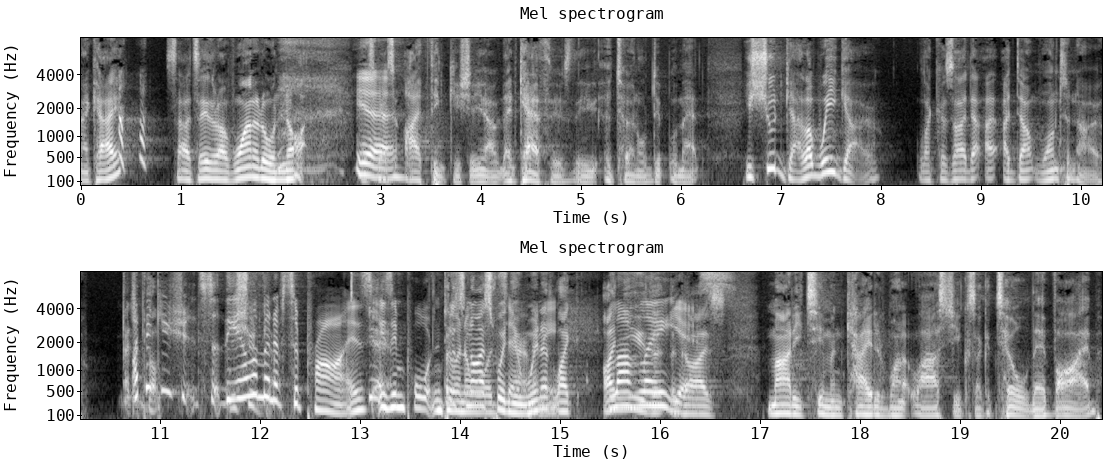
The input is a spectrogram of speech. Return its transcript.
Okay? So it's either I've won it or not. Yeah. I think you should, you know, and Kath, who's the eternal diplomat, you should go. Like we go, like, because I, don't- I, I don't want to know. I think you should. so The You should element go. of surprise Yeah. is important But to it's an nice award when you win it. Like I Lovely, knew that the yes. guys, Marty, Tim, and Kate had won it last year because I could tell their vibe.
